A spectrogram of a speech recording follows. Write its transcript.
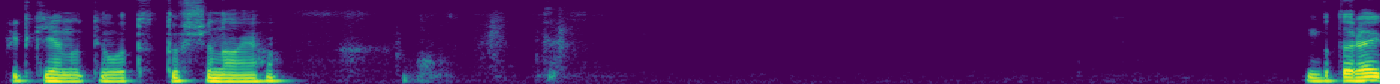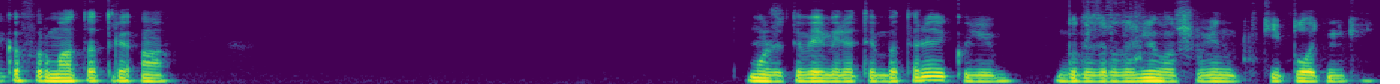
підкинути, от товщина його. Батарейка формата 3А. Можете виміряти батарейку і буде зрозуміло, що він такий плотненький.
